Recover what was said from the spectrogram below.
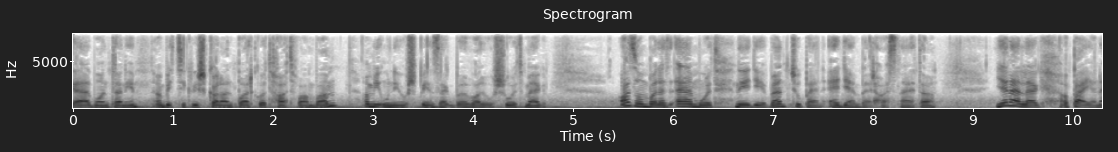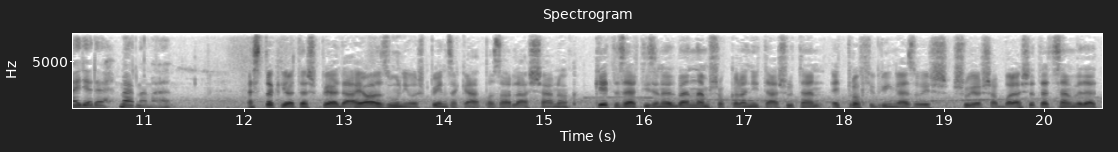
elbontani a biciklis kalandparkot 60-ban, ami uniós pénzekből valósult meg. Azonban az elmúlt négy évben csupán egy ember használta. Jelenleg a pálya negyede már nem áll. Ez tökéletes példája az uniós pénzek elpazarlásának. 2015-ben nem sokkal a nyitás után egy profi bringázó is súlyosabb balesetet szenvedett,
